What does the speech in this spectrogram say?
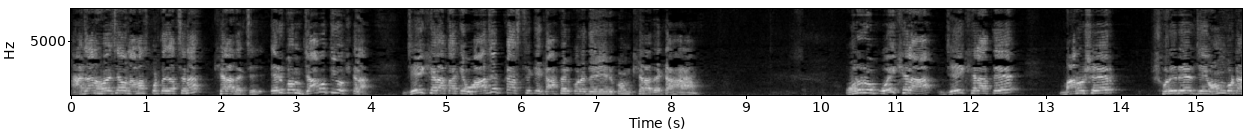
আজান হয়েছে, ও নামাজ পড়তে যাচ্ছে না, খেলা দেখছে। এরকম যাবতীয় খেলা। যেই খেলা তাকে ওয়াজেব কাজ থেকে গাফেল করে দেয়, এরকম খেলা দেখা হারাম। অনুরূপ ওই খেলা, যেই খেলাতে মানুষের শরীরের যে অঙ্গটা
